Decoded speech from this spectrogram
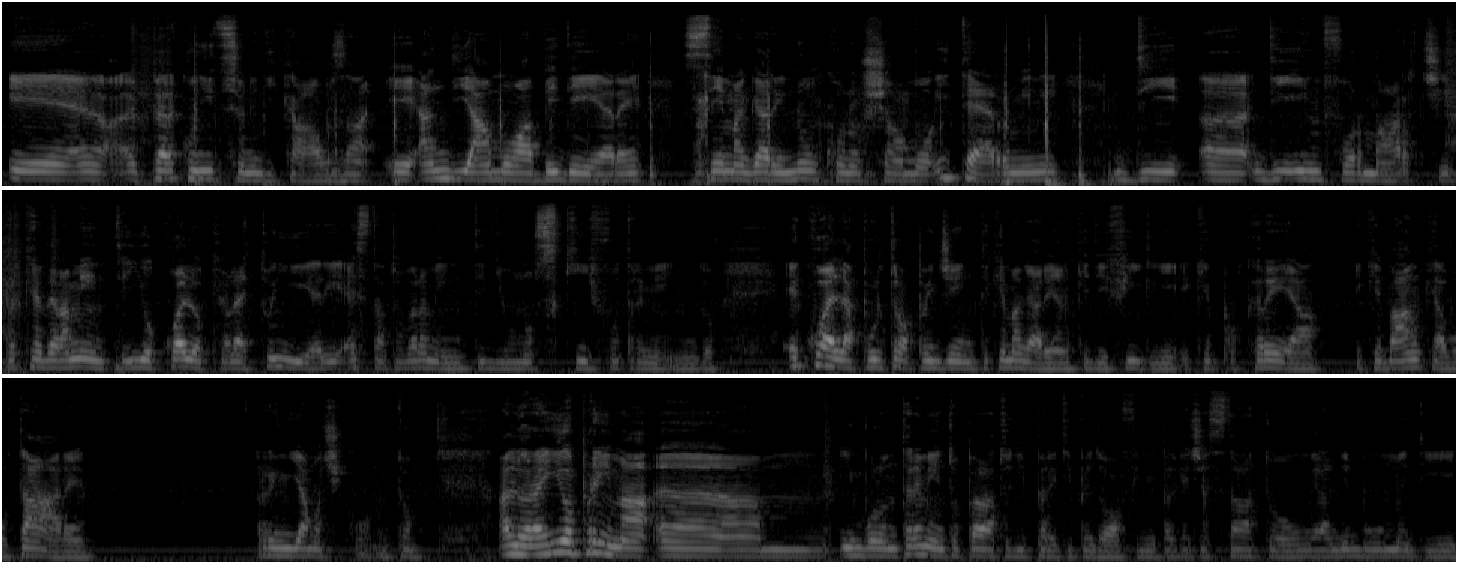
e, eh, per cognizione di causa e andiamo a vedere se magari non conosciamo i termini di, uh, di, informarci perché veramente io quello che ho letto ieri è stato veramente di uno schifo tremendo. E quella purtroppo è gente che magari ha anche dei figli e che procrea e che va anche a votare. Rendiamoci conto allora, io prima ehm, involontariamente ho parlato di pareti pedofili perché c'è stato un grande boom di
